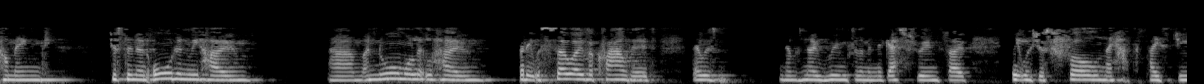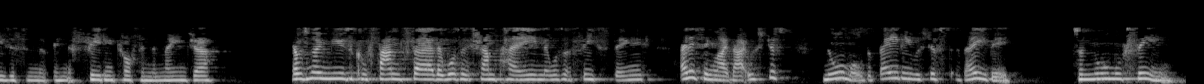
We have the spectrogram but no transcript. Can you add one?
coming, just in an ordinary home, um, a normal little home, but it was so overcrowded, there was, there was no room for them in the guest room, so it was just full and they had to place Jesus in the, in the feeding trough in the manger. There was no musical fanfare, there wasn't champagne, there wasn't feasting, anything like that. It was just normal. The baby was just a baby. It's a normal scene.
